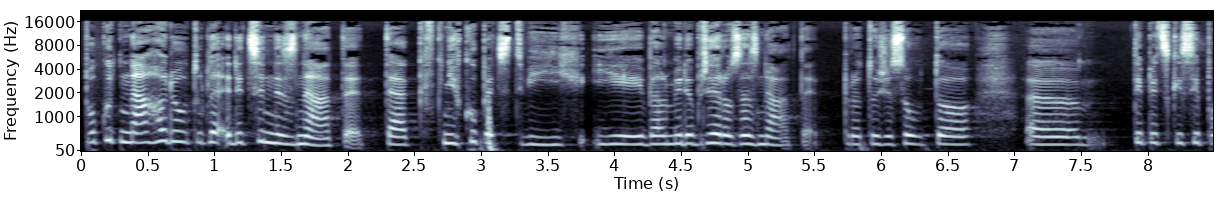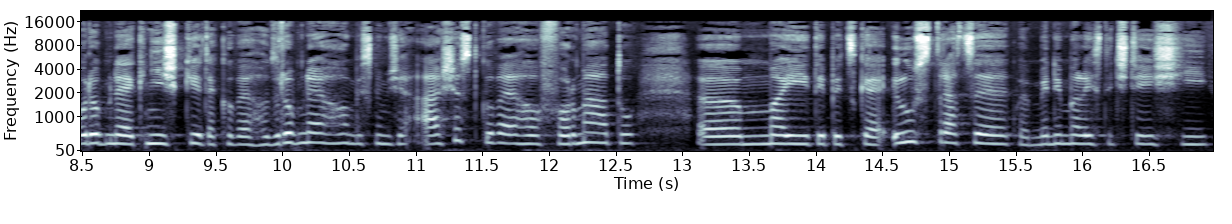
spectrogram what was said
Pokud náhodou tuhle edici neznáte, tak v knihkupectvích ji velmi dobře rozeznáte, protože jsou to uh, typicky si podobné knížky takového drobného, myslím, že A6 formátu, uh, mají typické ilustrace, takové minimalističtější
